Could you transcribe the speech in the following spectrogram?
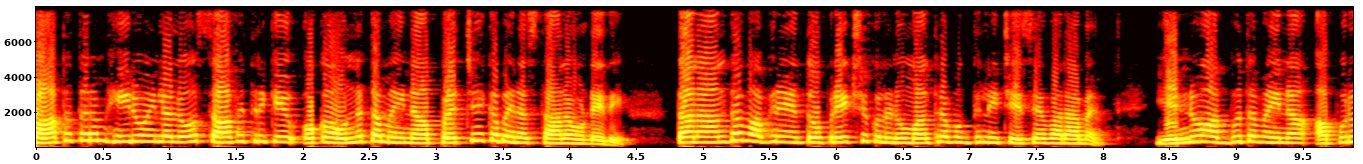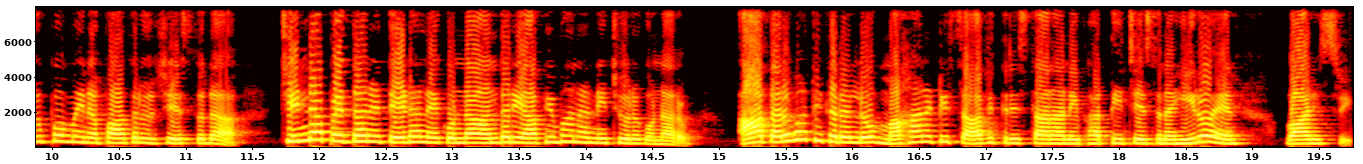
పాతతరం హీరోయిన్లలో సావిత్రికి ఒక ఉన్నతమైన ప్రత్యేకమైన స్థానం ఉండేది. తన అందం అభినయంతో ప్రేక్షకులను మంత్రముగ్ధుల్ని చేసేవారామె. ఎన్నో అద్భుతమైన అపురూపమైన పాత్రలు చేస్తున్న చిన్న పెద్ద అనే తేడా లేకుండా అందరి అభిమానాన్ని చూరగొన్నారు. ఆ తరువాతి తరంలో మహానటి సావిత్రి స్థానాన్ని భర్తీ చేసిన హీరోయిన్ వాణిశ్రీ.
